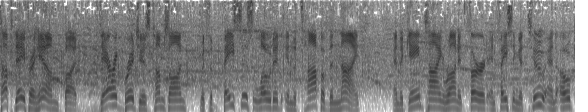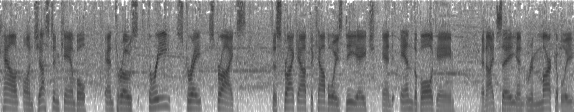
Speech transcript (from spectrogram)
tough day for him, but Derek Bridges comes on with the bases loaded in the top of the ninth and the game tying run at third and facing a 2 and 0 count on Justin Campbell and throws three straight strikes to strike out the Cowboys DH and end the ball game and I'd say in remarkably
